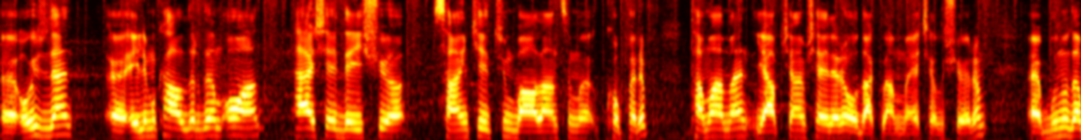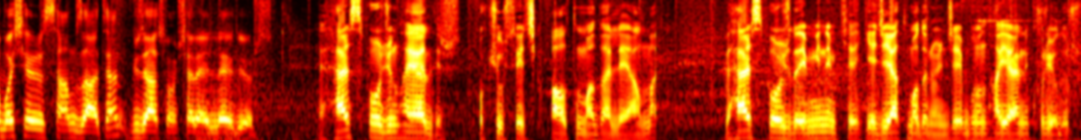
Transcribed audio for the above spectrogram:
Ee, o yüzden e, elimi kaldırdığım o an her şey değişiyor. Sanki tüm bağlantımı koparıp tamamen yapacağım şeylere odaklanmaya çalışıyorum. Ee, Bunu da başarırsam zaten güzel sonuçlar elde ediyoruz. E, Her sporcunun hayaldir o kürsüye çıkıp altın madalyayı almak. Ve her sporcu da eminim ki gece yatmadan önce bunun hayalini kuruyordur.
